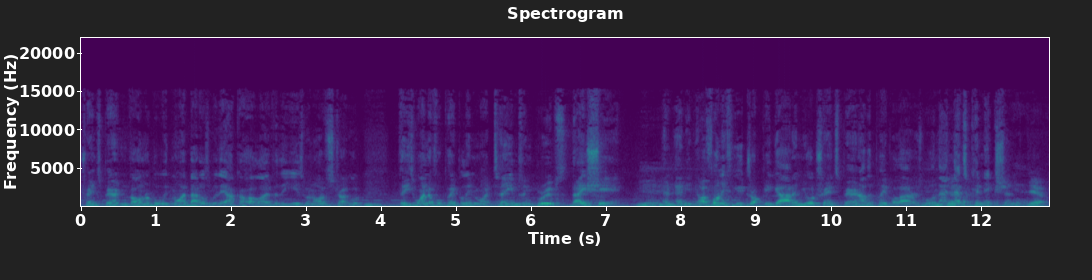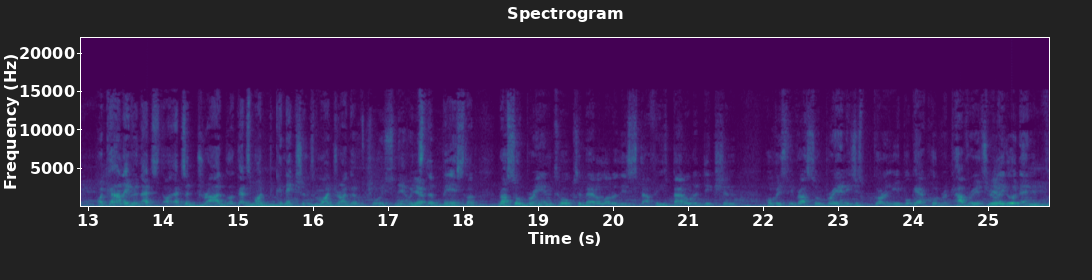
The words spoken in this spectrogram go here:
transparent and vulnerable with my battles with alcohol over the years when I've struggled, mm. these wonderful people in my teams and groups, they share. Mm. And, and I find if you drop your guard and you're transparent, other people are as well, and, that, and that's connection. Yeah. yeah. I can't even. That's that's a drug. Like that's my connection's my drug of choice now. It's yeah. the best. Like Russell Brand talks about a lot of this stuff. He's battled addiction obviously Russell Brand. He's just got a new book out called Recovery. It's really yeah. good and. Mm.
